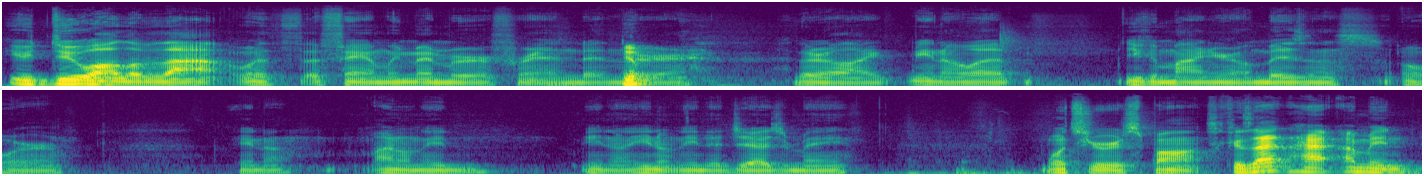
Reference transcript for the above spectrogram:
you do all of that with a family member or friend, and yep. they're they're like, you know what, you can mind your own business, or you know, I don't need, you know, you don't need to judge me. What's your response? Because that, ha- I mean,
